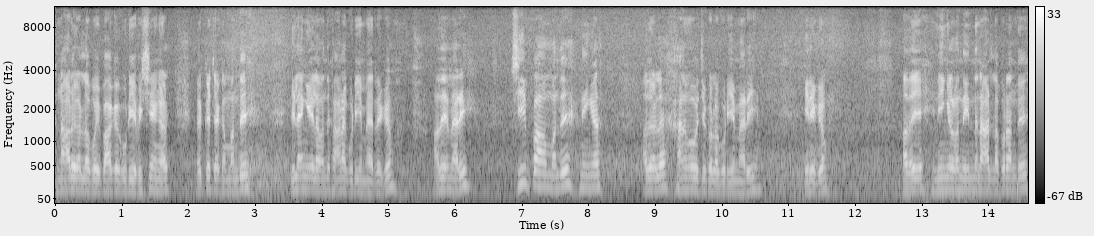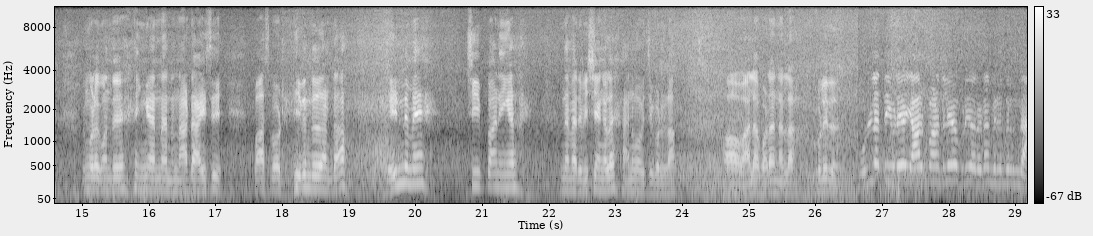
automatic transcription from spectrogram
நாடுகளில் போய் பார்க்கக்கூடிய விஷயங்கள் எக்கச்சக்கம் வந்து இலங்கையில் வந்து காணக்கூடிய மாதிரி இருக்கும் அதே மாதிரி சீப்பாகவும் வந்து நீங்கள் அதில் அனுபவிச்சு கொள்ளக்கூடிய மாதிரி இருக்கும் அதை நீங்கள் வந்து இந்த நாட்டில் பிறந்து உங்களுக்கு வந்து இங்கே என்ன நாட்டு ஐசி பாஸ்போர்ட் இருந்ததுண்டா இன்னுமே சீப்பாக நீங்கள் இந்த மாதிரி விஷயங்களை அனுபவிச்சு கொள்ளலாம் ஓ வலை பட நல்லா குளிர் முல்லைத்தீவுலையோ யாழ்ப்பாணத்துலேயோ இப்படி ஒரு இடம் இருந்திருந்தா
